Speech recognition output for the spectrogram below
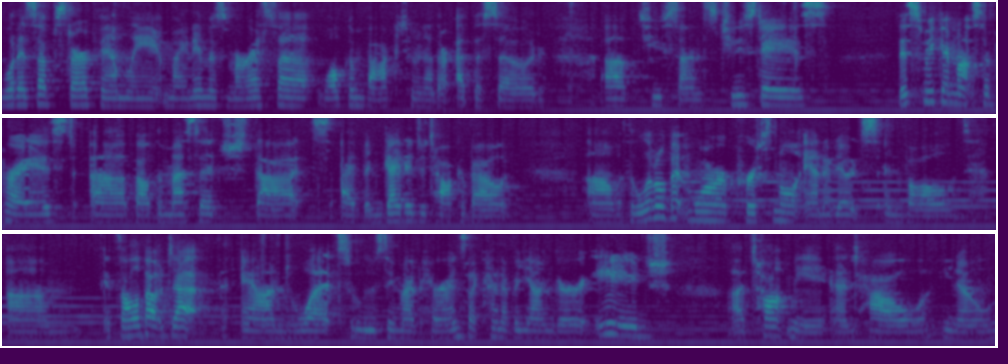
What is up, Star Family? My name is Marissa. Welcome back to another episode of Two Cents Tuesdays. This week, I'm not surprised uh, about the message that I've been guided to talk about, uh, with a little bit more personal anecdotes involved. Um, it's all about death and what losing my parents at kind of a younger age uh, taught me, and how, you know,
